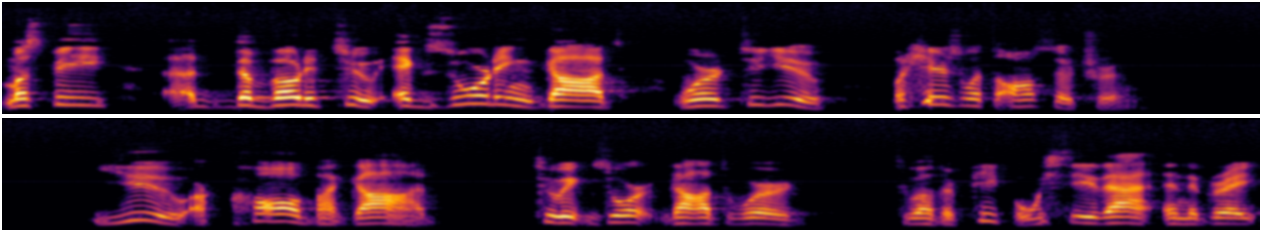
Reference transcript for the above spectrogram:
must be uh, devoted to exhorting God's word to you. But here's what's also true. You are called by God to exhort God's word to other people. We see that in the Great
